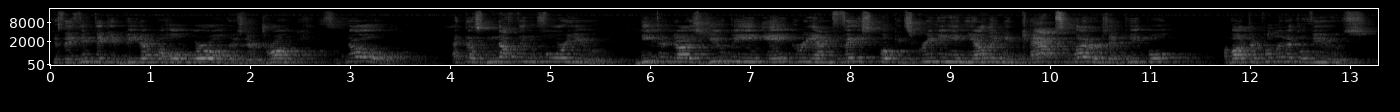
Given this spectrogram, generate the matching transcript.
because they think they can beat up the whole world as they're drunk. Like, no, that does nothing for you. Neither does you being angry on Facebook and screaming and yelling in caps letters at people about their political views.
